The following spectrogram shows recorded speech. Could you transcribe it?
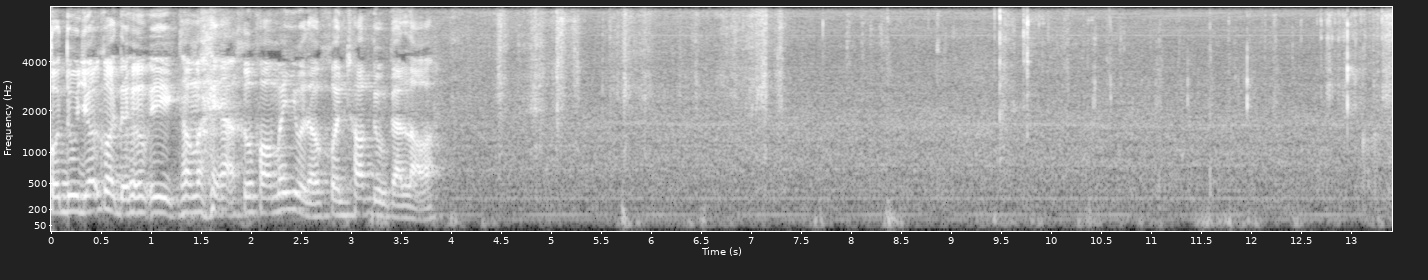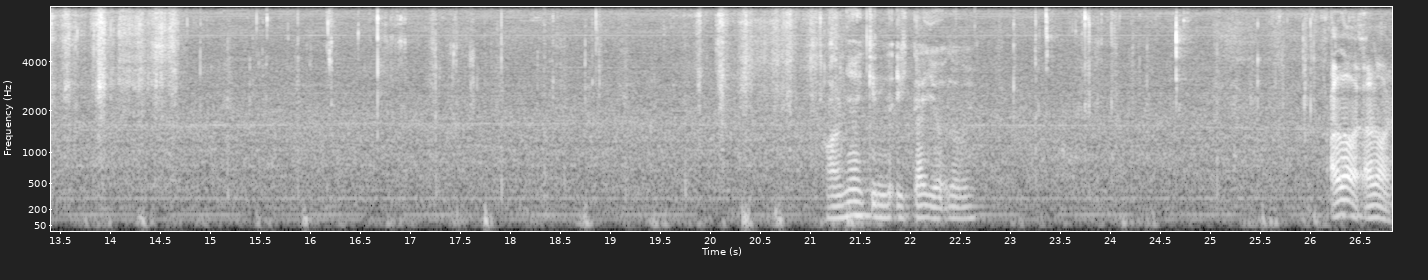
คนดูเยอะกว่าเดิมอีกทำไมอะ คือพอไม่อยู่แล้วคนชอบดูกันเหรอ อ๋อเนี่ยกินอีกได้เยอะเลย อร่อย อร่อย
